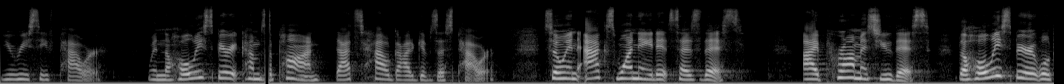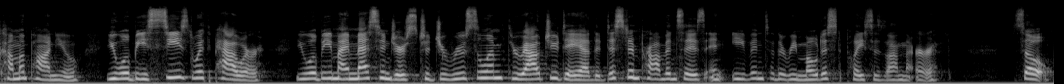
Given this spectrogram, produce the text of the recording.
you receive power. When the Holy Spirit comes upon, that's how God gives us power. So in Acts 1 8, it says this I promise you this the Holy Spirit will come upon you, you will be seized with power. You will be my messengers to Jerusalem, throughout Judea, the distant provinces, and even to the remotest places on the earth. So,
